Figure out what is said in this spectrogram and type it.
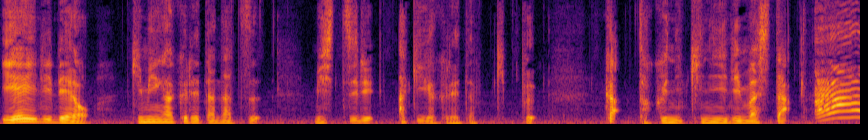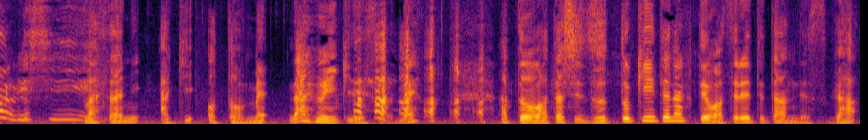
家入りレオ、君がくれた夏、ミスチル、秋がくれた切符が特に気に入りました。あー、嬉しい。まさに秋乙女な雰囲気ですよね。あと私ずっと聞いてなくて忘れてたんですが、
